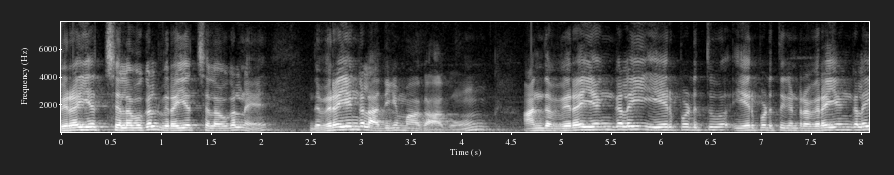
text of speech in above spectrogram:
விரயச் செலவுகள் விரயச் செலவுகள்னு இந்த விரயங்கள் அதிகமாக ஆகும். அந்த விரயங்களை ஏற்படுத்து ஏற்படுத்துகின்ற விரயங்களை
